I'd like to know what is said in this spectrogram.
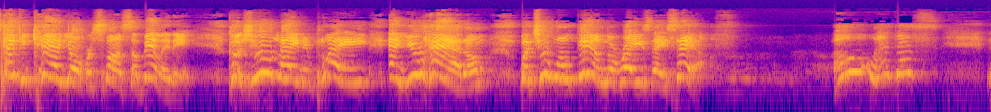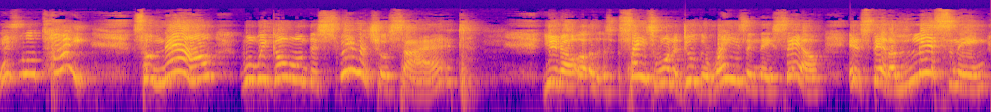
taking care of your responsibility. Because you laid and played and you had them, but you want them to raise themselves. Oh, that's that's a little tight. So now, when we go on the spiritual side, you know, uh, saints want to do the raising themselves instead of listening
